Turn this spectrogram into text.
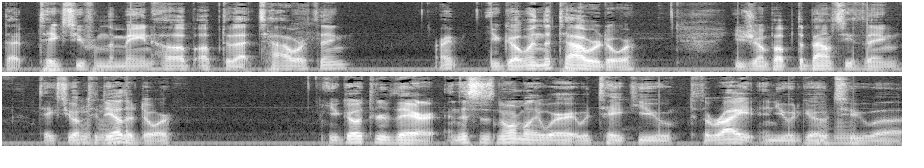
that takes you from the main hub up to that tower thing right? You go in the tower door, you jump up the bouncy thing, takes you up to the other door. You go through there, and this is normally where it would take you to the right, and you would go to uh,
